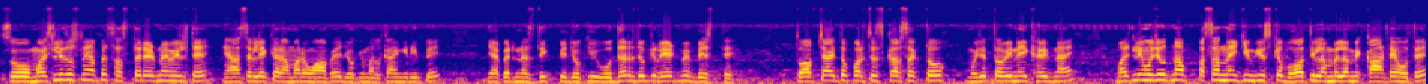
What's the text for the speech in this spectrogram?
सो मछली दोस्तों यहाँ पे सस्ते रेट में मिलते हैं, यहाँ से लेकर हमारे वहाँ पे, जो कि मलकानगिरी पे, या फिर नज़दीक पे, जो कि उधर जो कि रेट में बेचते तो आप चाहे तो परचेस कर सकते हो, मुझे तो अभी नहीं ख़रीदना है। मछली मुझे उतना पसंद नहीं क्योंकि उसके बहुत ही लंबे लंबे कांटे होते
